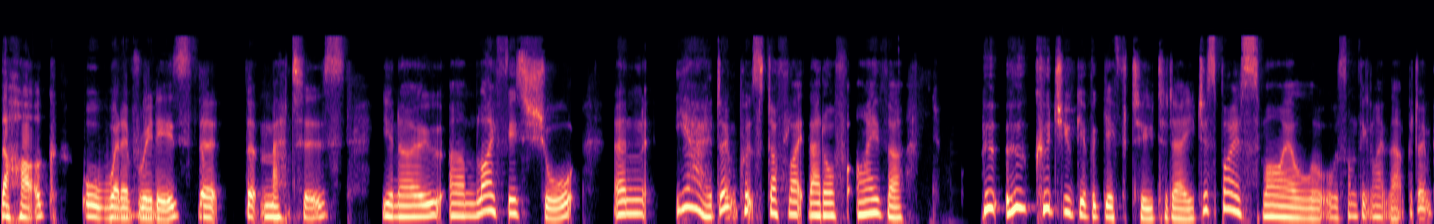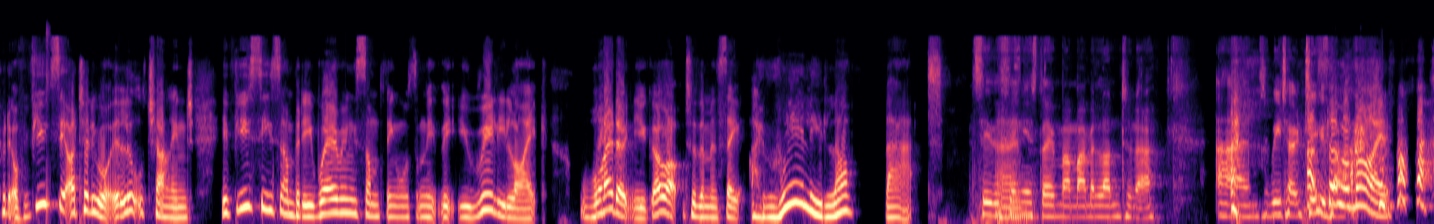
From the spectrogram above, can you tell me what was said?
the hug or whatever it mm-hmm. that that matters you know? Um life is short and yeah, don't put stuff like that off either. Who who could you give a gift to today? Just by a smile or, or, something like that. But don't put it off. If you see, I'll tell you what, a little challenge. If you see somebody wearing something or something that you really like, why don't you go up to them and say, I really love that. See, the um, thing is though, Mum, I'm a Londoner and we don't do so that. So am I.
